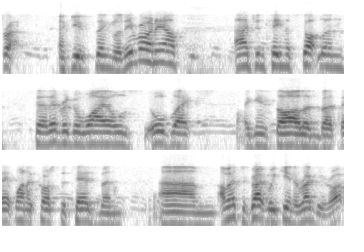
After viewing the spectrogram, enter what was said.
trust against England. Everyone else, Argentina, Scotland, South Africa, Wales, All Blacks against Ireland, but that one across the Tasman. Um, I mean, it's a great weekend of rugby, right?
